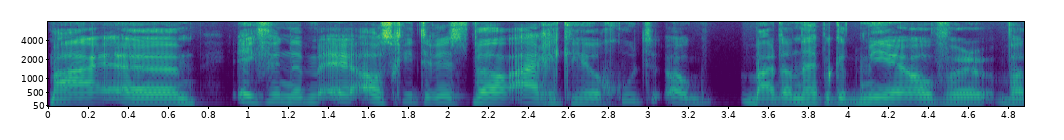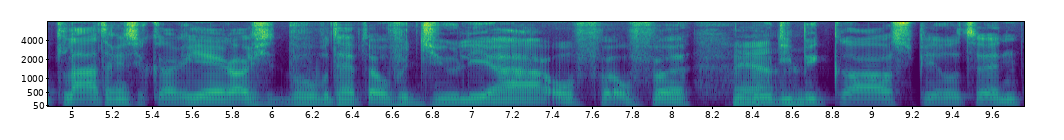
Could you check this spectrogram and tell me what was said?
Maar ehm, ik vind hem eh, als gitarist wel eigenlijk heel goed. Ook, maar dan heb ik het meer over wat later in zijn carrière. Als je het bijvoorbeeld hebt over Julia of, of eh, Ja. hoe die Because speelt. En,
